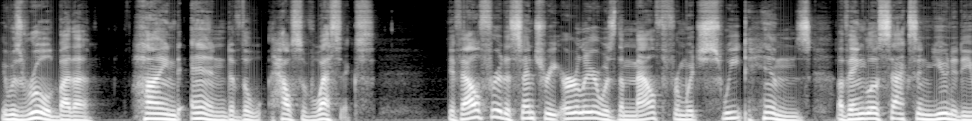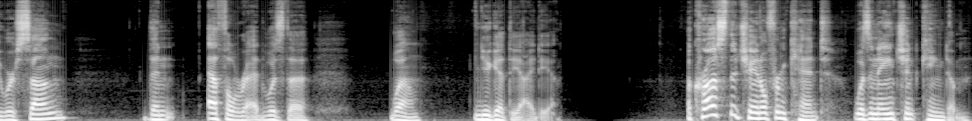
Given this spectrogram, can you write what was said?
it was ruled by the hind end of the House of Wessex. If Alfred a century earlier was the mouth from which sweet hymns of Anglo Saxon unity were sung, then Ethelred was the. Well, you get the idea. Across the channel from Kent was an ancient kingdom,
